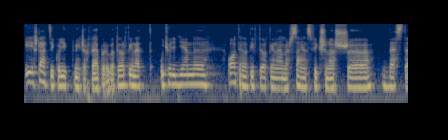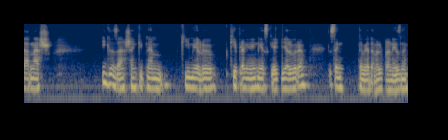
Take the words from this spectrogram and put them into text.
És látszik, hogy itt még csak felpörög a történet, úgyhogy egy ilyen alternatív történelmes, science fictiones, westernes, igazán senkit nem kímélő képregénynek néz ki egyelőre. Szerintem érdemes belenézni.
